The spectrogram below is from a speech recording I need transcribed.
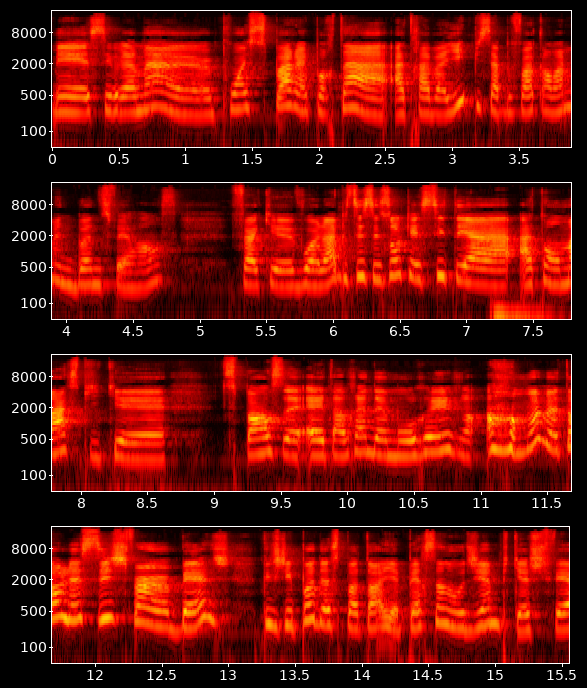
mais c'est vraiment un point super important à, à travailler, puis ça peut faire quand même une bonne différence. Fait que voilà. Puis tu sais, c'est sûr que si t'es à, à ton max puis que tu penses être en train de mourir. En moi, mettons, là, si je fais un bench, puis que j'ai pas de spotter, y a personne au gym, puis que je fais,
